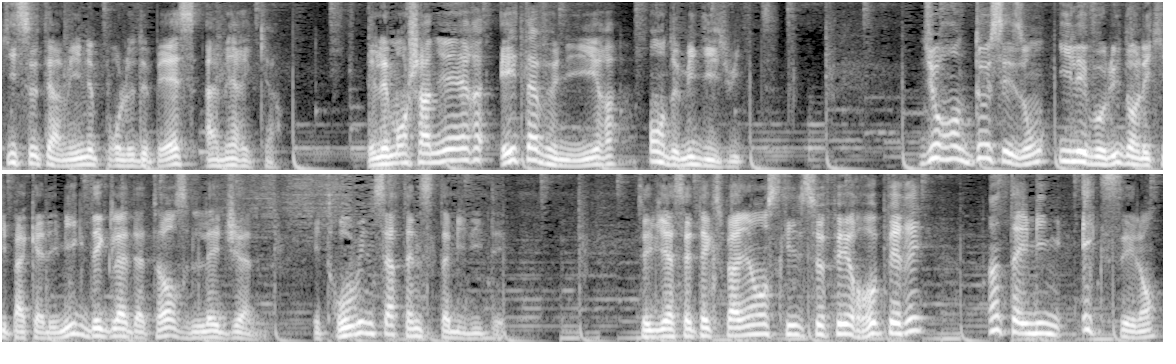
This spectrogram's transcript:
qui se termine pour le DPS américain. L'élément charnière est à venir en 2018. Durant deux saisons, il évolue dans l'équipe académique des Gladiators Legend et trouve une certaine stabilité. C'est via cette expérience qu'il se fait repérer un timing excellent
